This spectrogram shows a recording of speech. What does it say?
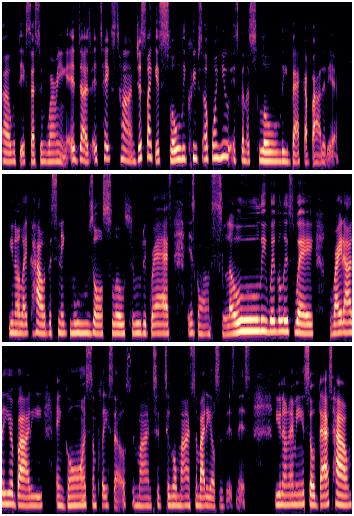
uh, with the excessive worrying. It does. It takes time. Just like it slowly creeps up on you, it's gonna slowly back up out of there you know, like how the snake moves all slow through the grass. It's going to slowly wiggle its way right out of your body and go on someplace else and mind to, to go mind somebody else's business. You know what I mean? So that's how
